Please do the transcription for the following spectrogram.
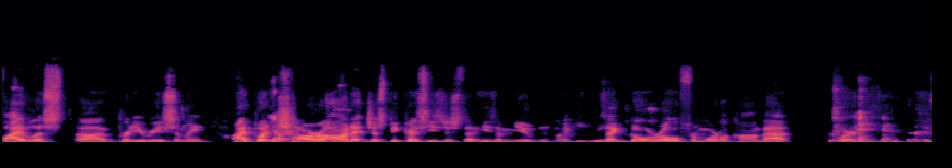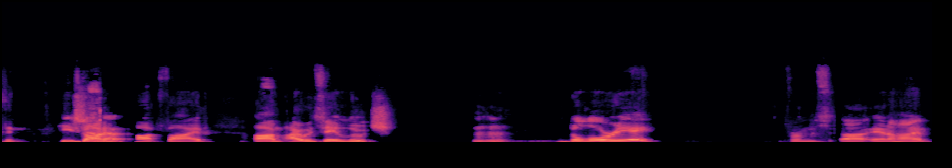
five list uh pretty recently. I put yep. Chara on it just because he's just a he's a mutant, like he's like Goro from Mortal Kombat, where it's, it's, he's Shout got top five. Um, I would say Luch, mm-hmm. Deslauriers from uh, Anaheim.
